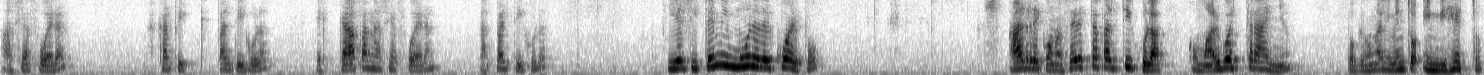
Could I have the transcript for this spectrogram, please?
hacia afuera, las partículas, escapan hacia afuera las partículas y el sistema inmune del cuerpo, al reconocer esta partícula como algo extraño, porque es un alimento indigesto,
